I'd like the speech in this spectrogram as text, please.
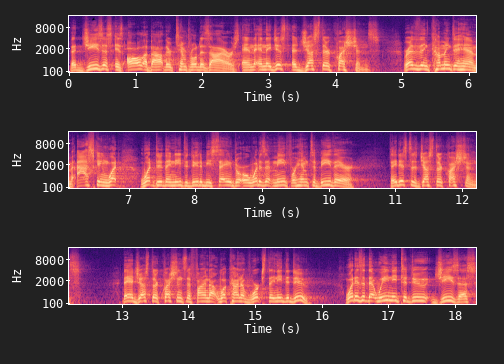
that Jesus is all about their temporal desires, and, and they just adjust their questions. Rather than coming to him, asking what, what do they need to do to be saved, or, or what does it mean for him to be there, they just adjust their questions. They adjust their questions to find out what kind of works they need to do. What is it that we need to do, Jesus,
